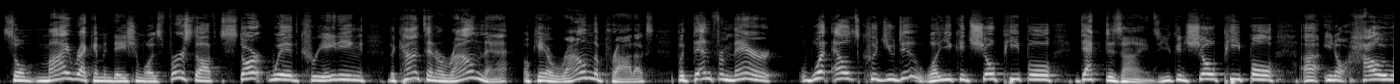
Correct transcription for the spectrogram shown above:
So my recommendation was first off, start with creating the content around that, okay, around the products, but then from there, what else could you do? Well, you could show people deck designs. You can show people, uh, you know, how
